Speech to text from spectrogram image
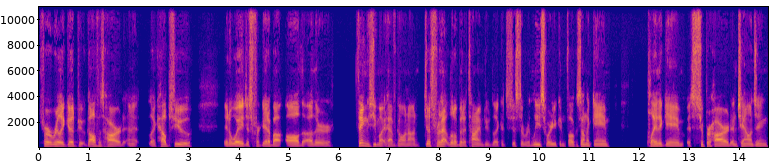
for really good people, golf is hard, and it like helps you in a way just forget about all the other things you might have going on just for that little bit of time, dude. Like it's just a release where you can focus on the game, play the game. It's super hard and challenging,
